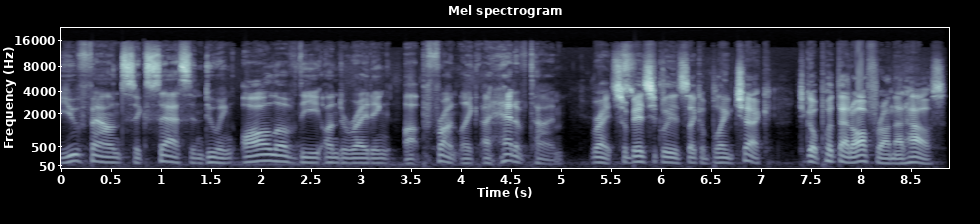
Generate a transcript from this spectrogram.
you found success in doing all of the underwriting up front like ahead of time. Right. So basically it's like a blank check to go put that offer on that house.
